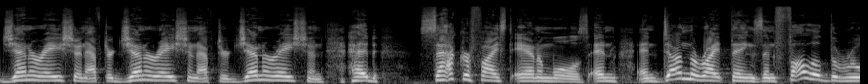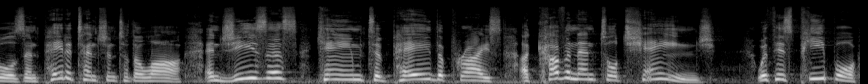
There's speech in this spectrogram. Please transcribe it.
generation after generation after generation had sacrificed animals and, and done the right things and followed the rules and paid attention to the law. And Jesus came to pay the price, a covenantal change with his people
